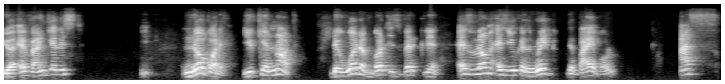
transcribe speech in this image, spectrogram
your evangelist. Nobody. You cannot. The word of God is very clear. As long as you can read the Bible, ask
